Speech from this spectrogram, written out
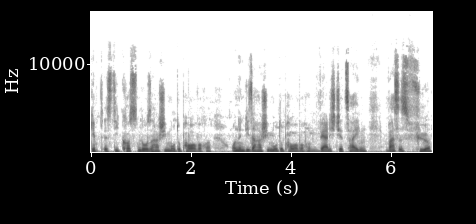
gibt es die kostenlose Hashimoto Powerwoche. Und in dieser Hashimoto Powerwoche werde ich dir zeigen, was es für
